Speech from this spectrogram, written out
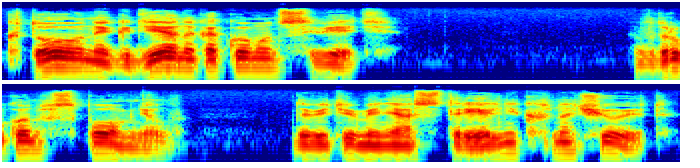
кто он и где, на каком он свете. Вдруг он вспомнил, да ведь у меня Стрельников ночует.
